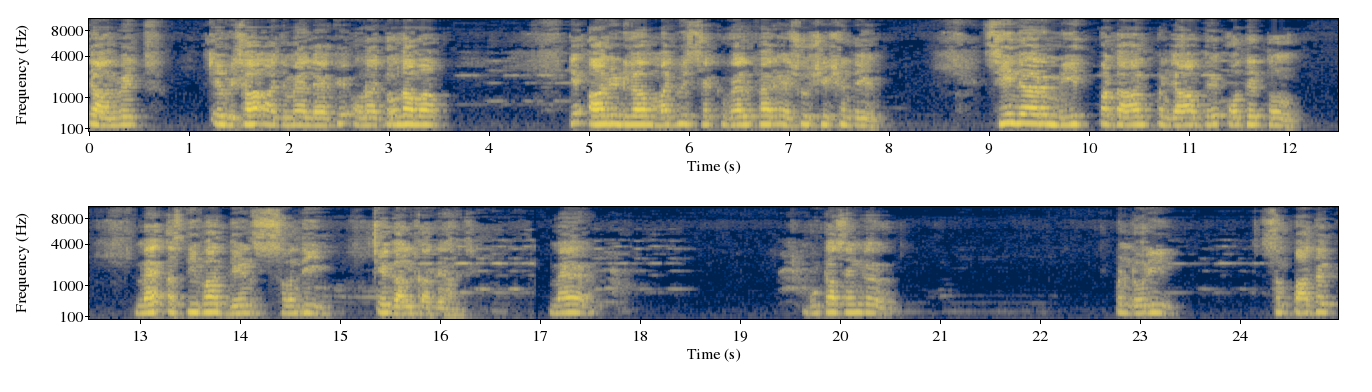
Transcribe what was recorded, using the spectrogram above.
ਧਿਆਨ ਵਿੱਚ ਇਹ ਵਿਸ਼ਾ ਅੱਜ ਮੈਂ ਲੈ ਕੇ ਆਉਣਾ ਚਾਹੁੰਦਾ ਹਾਂ ਕਿ all India Mazhabi Sikh welfare association ਦੇ ਸੀਨੀਅਰ ਮੀਤ ਪ੍ਰਧਾਨ ਪੰਜਾਬ ਦੇ ਅਹੁਦੇ ਤੋਂ ਮੈਂ ਅਸਤੀਫਾ ਦੇਣ ਸੰਬੰਧੀ ਇਹ ਗੱਲ ਕਰ ਰਿਹਾ ਹਾਂ ਮੈਂ ਬੂਟਾ ਸਿੰਘ ਪੰਡੋਰੀ, ਸੰਪਾਦਕ,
